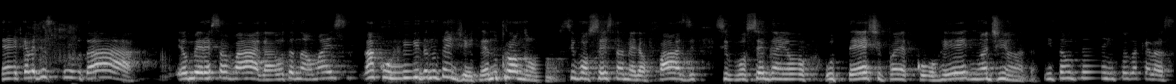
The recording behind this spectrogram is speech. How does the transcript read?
Tem aquela disputa, ah, eu mereço a vaga, a outra não, mas na corrida não tem jeito, é no cronômetro. Se você está na melhor fase, se você ganhou o teste para correr, não adianta. Então tem todas aquelas,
